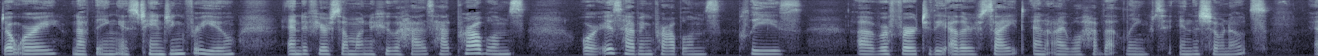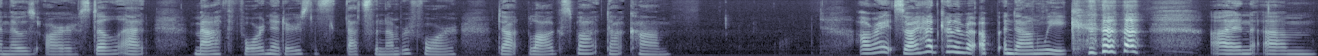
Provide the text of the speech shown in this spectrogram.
don't worry, nothing is changing for you. And if you're someone who has had problems or is having problems, please uh, refer to the other site, and I will have that linked in the show notes. And those are still at Math for Knitters. That's, that's the number four dot blogspot.com. All right, so I had kind of an up and down week. On um,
